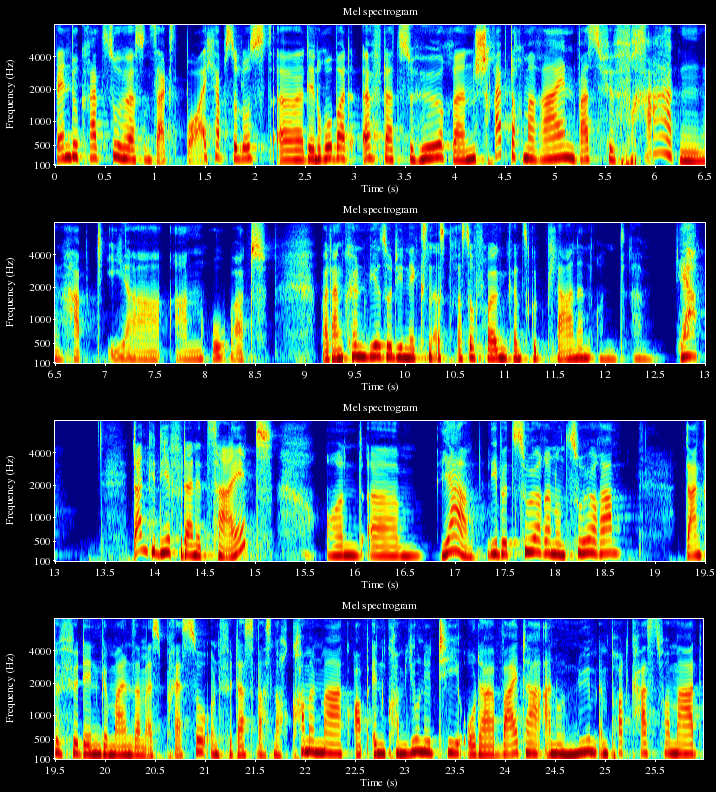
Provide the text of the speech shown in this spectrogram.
Wenn du gerade zuhörst und sagst, boah, ich habe so Lust, äh, den Robert öfter zu hören, schreib doch mal rein, was für Fragen habt ihr an Robert? Weil dann können wir so die nächsten Espresso-Folgen ganz gut planen. Und ähm, ja, danke dir für deine Zeit. Und ähm, ja, liebe Zuhörerinnen und Zuhörer, Danke für den gemeinsamen Espresso und für das, was noch kommen mag, ob in Community oder weiter anonym im Podcast-Format.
